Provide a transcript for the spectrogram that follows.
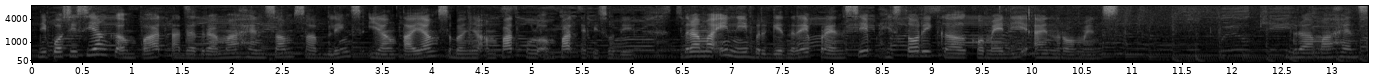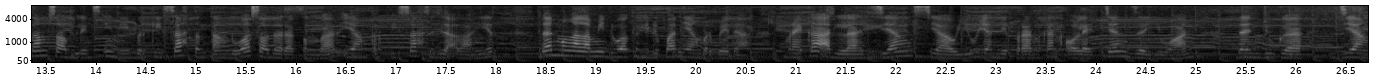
Di posisi yang keempat ada drama Handsome Siblings yang tayang sebanyak 44 episode. Drama ini bergenre prinsip historical comedy and romance. Drama Handsome Siblings ini berkisah tentang dua saudara kembar yang terpisah sejak lahir dan mengalami dua kehidupan yang berbeda. Mereka adalah Jiang Xiaoyu yang diperankan oleh Chen Ziyuan dan juga Jiang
